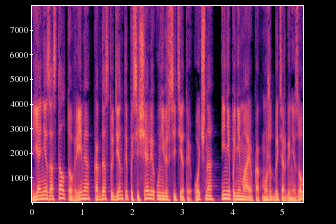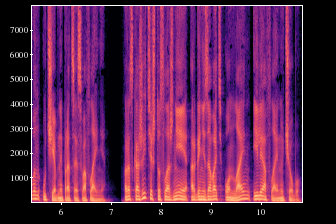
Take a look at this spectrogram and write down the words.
Я не застал то время, когда студенты посещали университеты очно и не понимаю, как может быть организован учебный процесс в офлайне. Расскажите, что сложнее организовать онлайн или офлайн учебу.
